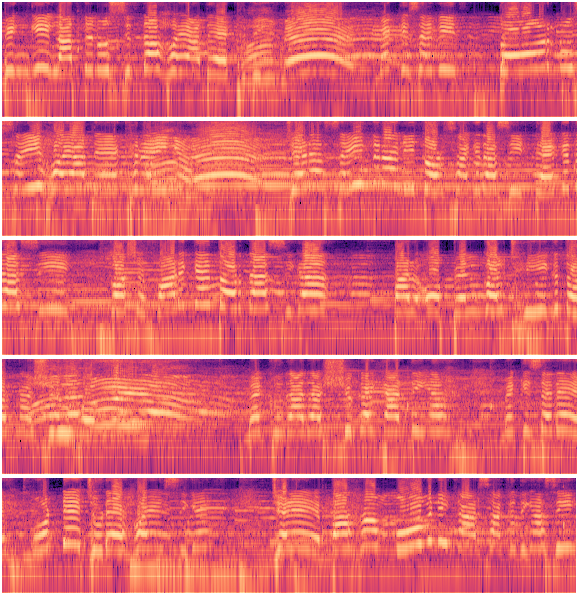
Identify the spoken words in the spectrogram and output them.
ਬਿੰਗੀ ਲੱਤ ਨੂੰ ਸਿੱਧਾ ਹੋਇਆ ਦੇਖਦੀ। ਆਮੇਨ ਮੈਂ ਕਿਸੇ ਦੀ ਤੋਰ ਨੂੰ ਸਹੀ ਹੋਇਆ ਦੇਖ ਰਹੀ ਆਮੇਨ। ਜਿਹੜਾ ਸਹੀ ਤਰ੍ਹਾਂ ਨਹੀਂ ਤੁਰ ਸਕਦਾ ਸੀ ਡਿੱਗਦਾ ਸੀ ਕੁਛ ਫੜ ਕੇ ਤੁਰਦਾ ਸੀਗਾ ਪਰ ਉਹ ਬਿਲਕੁਲ ਠੀਕ ਤੁਰਨਾ ਸ਼ੁਰੂ ਹੋ ਗਿਆ। ਮੈਂ ਖੁਦਾ ਦਾ ਸ਼ੁਕਰ ਕਰਦੀ ਹਾਂ। ਮੈਂ ਕਿਸੇ ਦੇ ਮੋਢੇ ਜੁੜੇ ਹੋਏ ਸੀਗੇ। ਜਿਹੜੇ ਬਾਹਾਂ ਮੂਵ ਨਹੀਂ ਕਰ ਸਕਦੀਆਂ ਸੀ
